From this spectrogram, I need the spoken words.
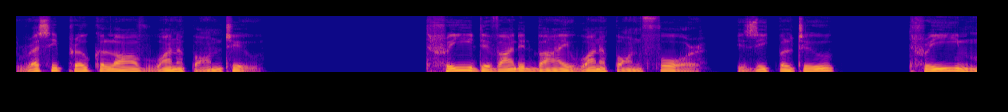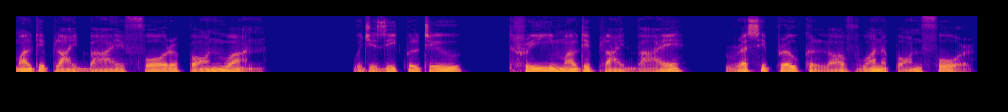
reciprocal of 1 upon 2. 3 divided by 1 upon 4 is equal to 3 multiplied by 4 upon 1, which is equal to 3 multiplied by reciprocal of 1 upon 4.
